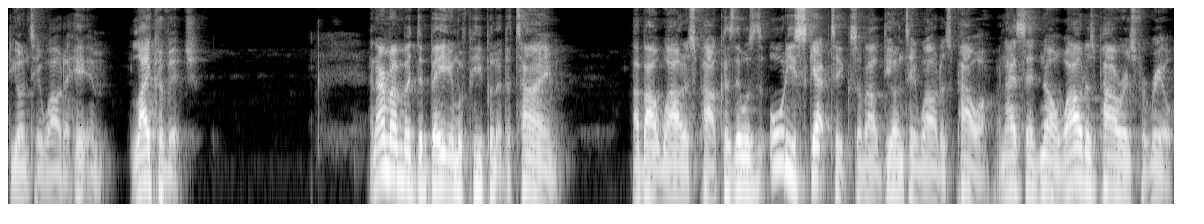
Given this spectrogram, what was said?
Deontay Wilder hit him, Liakhovich. And I remember debating with people at the time about Wilder's power because there was all these skeptics about Deontay Wilder's power, and I said no, Wilder's power is for real.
